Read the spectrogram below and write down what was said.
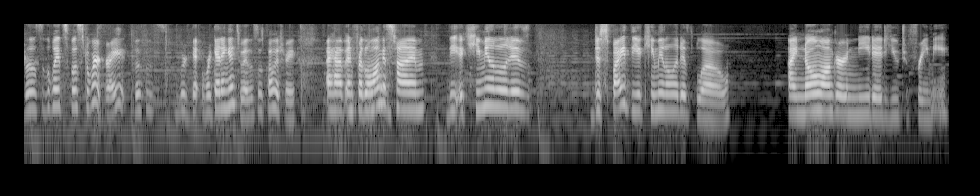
this is the way it's supposed to work, right? This is we're get, we're getting into it. This is poetry. I have, and for the longest time, the accumulative, despite the accumulative blow, I no longer needed you to free me.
